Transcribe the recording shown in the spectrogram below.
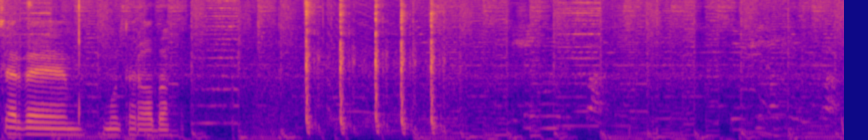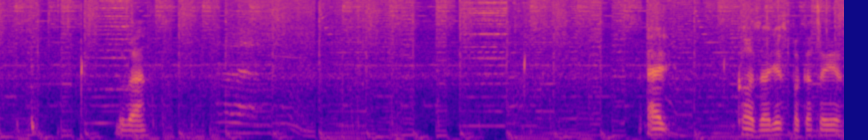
Serve molta roba. Dov'è? Eh cosa? Gli ho spaccato io.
